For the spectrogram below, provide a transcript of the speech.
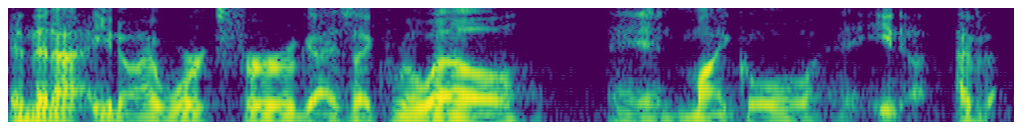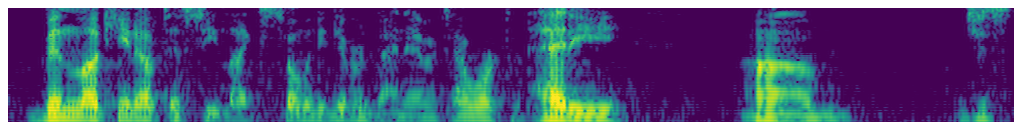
and then i you know i worked for guys like roel and Michael. You know, I've been lucky enough to see like so many different dynamics. I worked with Hetty, um, just.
